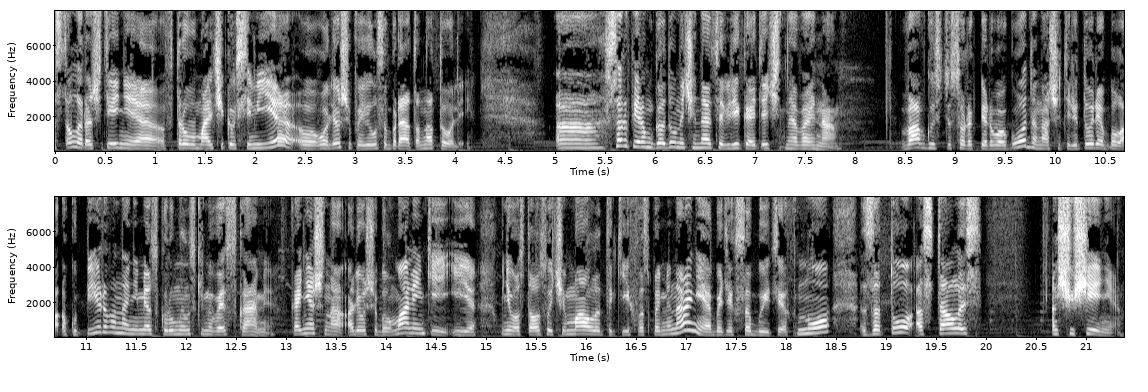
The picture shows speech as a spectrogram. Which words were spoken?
стало рождение второго мальчика в семье. У Алёши появился брат Анатолий. А, В 1941 году начинается Великая Отечественная война. В августе 1941 года наша территория была оккупирована немецко-румынскими войсками. Конечно, Алёша был маленький, и у него осталось очень мало таких воспоминаний об этих событиях, но зато осталось ощущение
